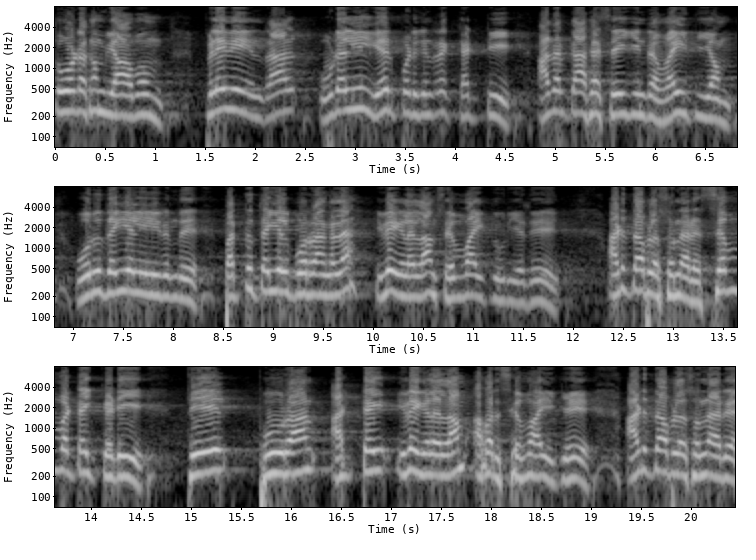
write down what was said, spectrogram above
தோடகம் யாவும்? பிளவை என்றால் உடலில் ஏற்படுகின்ற கட்டி அதற்காக செய்கின்ற வைத்தியம். ஒரு தையலில் இருந்து பத்து தையல் போடுறாங்கள இவைகளெல்லாம் செவ்வாய்க்கு உரியது அடுத்தாப்புல சொன்னார் செவ்வட்டை கடி தேல் பூரான் அட்டை இவைகளெல்லாம் அவர் செவ்வாய்க்கு. அடுத்தாப்புல சொன்னார்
